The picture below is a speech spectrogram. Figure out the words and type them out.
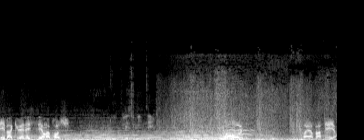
Évacue NSC en approche. Toutes les unités. En route. Prêt à partir.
